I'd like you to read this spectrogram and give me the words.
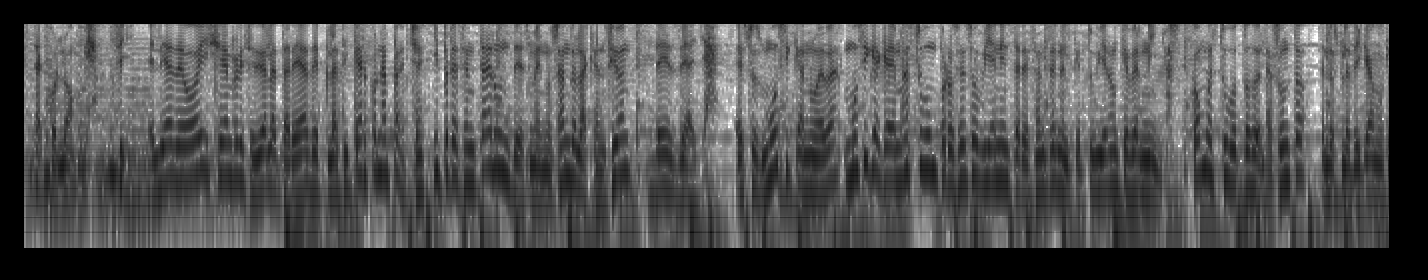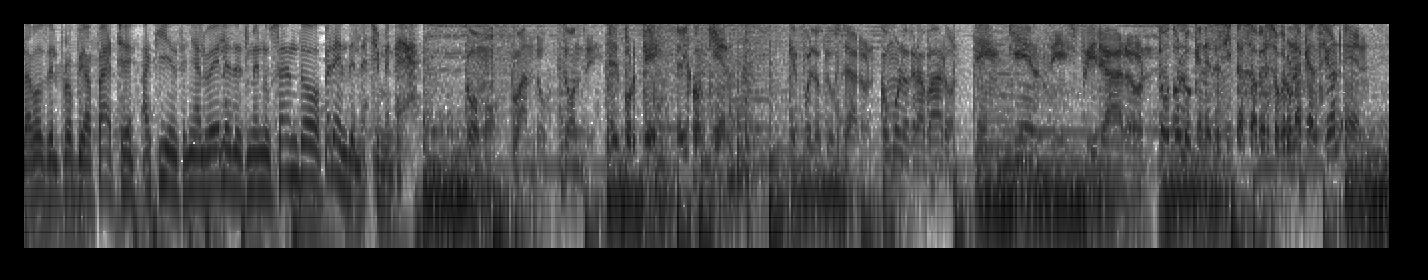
hasta Colombia. Sí, el día de hoy Henry se dio a la tarea de platicar con Apache y presentar un desmenuzando la canción desde allá. Esto es música nueva, música que además tuvo un proceso bien interesante en el que tuvieron que ver niños. ¿Cómo estuvo todo el asunto? Se los platicamos la voz del propio Apache aquí en Señal BL desmenuzando Prende la chimenea. ¿Cómo? ¿Cuándo? ¿Dónde? ¿El por qué? ¿El con quién? ¿Qué fue lo que usaron? ¿Cómo lo grabaron? ¿En quién se inspiraron? Todo lo que necesitas saber sobre una canción en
